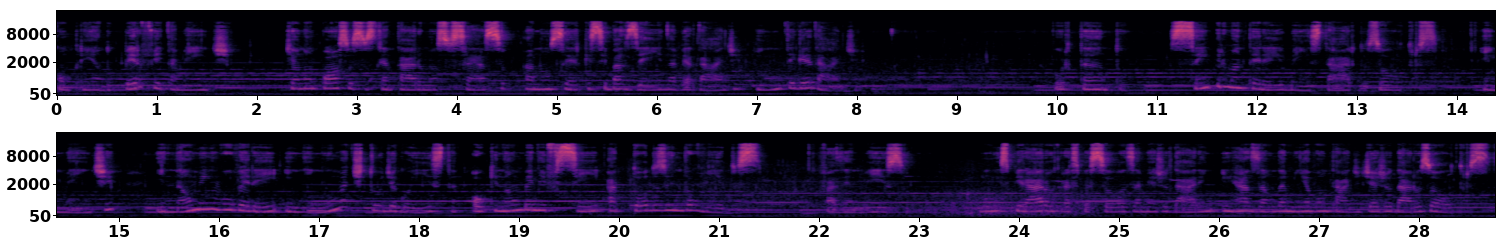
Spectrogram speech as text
Compreendo perfeitamente que eu não posso sustentar o meu sucesso a não ser que se baseie na verdade e integridade. Portanto, sempre manterei o bem-estar dos outros em mente e não me envolverei em nenhuma atitude egoísta ou que não beneficie a todos os envolvidos. Fazendo isso, vou inspirar outras pessoas a me ajudarem em razão da minha vontade de ajudar os outros.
